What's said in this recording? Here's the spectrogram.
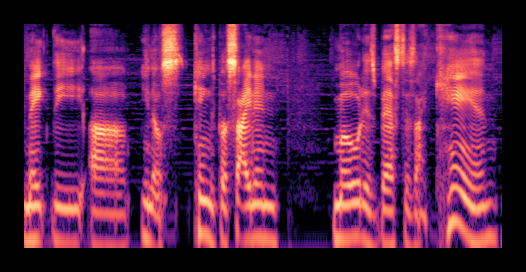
make the uh, you know King's Poseidon mode as best as I can.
